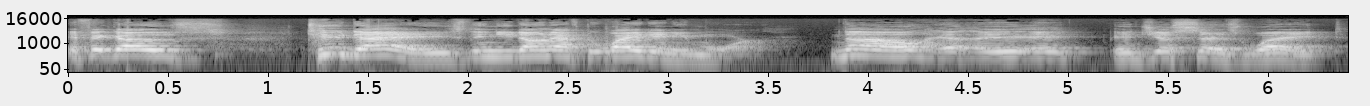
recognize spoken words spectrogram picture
if it goes two days, then you don't have to wait anymore. No, it, it, it just says wait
